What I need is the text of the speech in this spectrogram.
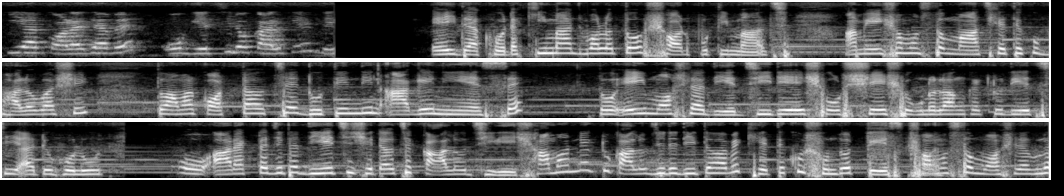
কি আর করা যাবে? ও গেছিল কালকে এই দেখো, এটা কী মাছ বলো তো? সরপুটি মাছ। আমি এই সমস্ত মাছ খেতে খুব ভালোবাসি। তো আমার কর্তা হচ্ছে দু তিন দিন আগে নিয়ে এসছে। তো এই মশলা দিয়ে জিরে, সর্ষে, শুকনো লঙ্কা একটু দিয়েছি, আর একটু হলুদ। ও, আর একটা যেটা দিয়েছি সেটা হচ্ছে কালো জিরে। সামান্য একটু কালো জিরে দিতে হবে, খেতে খুব সুন্দর টেস্ট সমস্ত মশলাগুলো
